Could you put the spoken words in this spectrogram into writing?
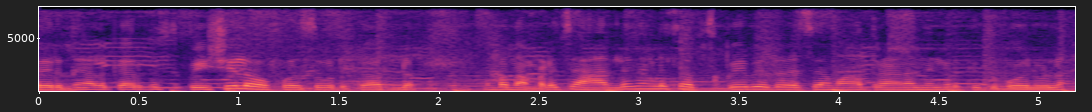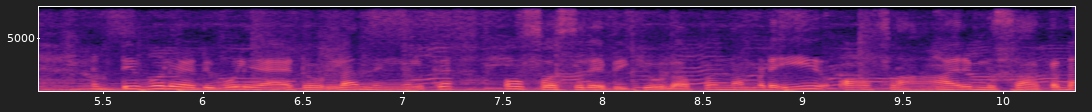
വരുന്ന ആൾക്കാർക്ക് സ്പെഷ്യൽ ഓഫേഴ്സ് കൊടുക്കാറുണ്ട്. അപ്പോൾ നമ്മുടെ ചാനൽ നിങ്ങൾ സബ്സ്ക്രൈബ് ചെയ്ത് വെച്ചാൽ മാത്രമാണ് നിങ്ങൾക്ക് ഇതുപോലുള്ള അടിപൊളി അടിപൊളിയായിട്ടുള്ള നിങ്ങൾക്ക് ഓഫേഴ്സ് ലഭിക്കുകയുള്ളൂ അപ്പം നമ്മുടെ ഈ ഓഫർ ആരും മിസ്സാക്കേണ്ട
